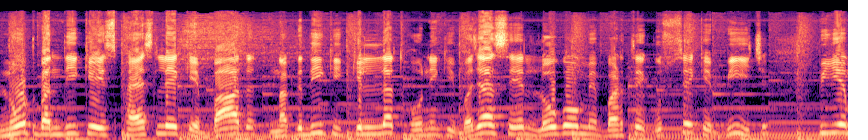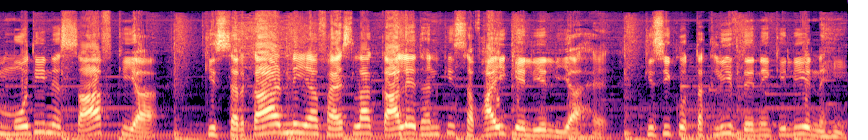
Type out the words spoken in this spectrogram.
नोटबंदी के इस फैसले के बाद नकदी की किल्लत होने की वजह से लोगों में बढ़ते गुस्से के बीच पीएम मोदी ने साफ़ किया कि सरकार ने यह फैसला काले धन की सफ़ाई के लिए लिया है। किसी को तकलीफ़ देने के लिए नहीं।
